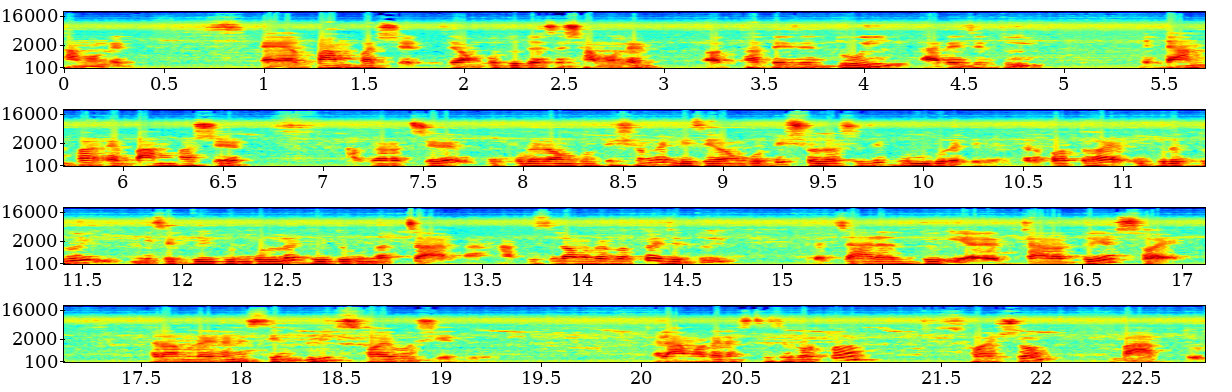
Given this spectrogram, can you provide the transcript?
সামনের বাম পাশের যে অঙ্ক দুটো আছে সামনের, অর্থাৎ এই যে দুই আর এই যে দুই। ডান বাম পাশের আপনার হচ্ছে উপরের অঙ্কটির সঙ্গে নিচের অঙ্কটি সোজাসুজি গুণ করে দেবেন। তার কত হয়? উপরে দুই নিচের দুই গুণ করলে দুই দুগুণ আর চার। আর হাতে ছিল আমাদের কত? এই যে দুই। চার আর দুই চার আর দুইয়ে ছয়। তাহলে আমরা এখানে সিম্পলি ছয় বসিয়ে দেবো। তাহলে আমাদের আসতেছে কত? ছয়শো বাহাত্তর।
